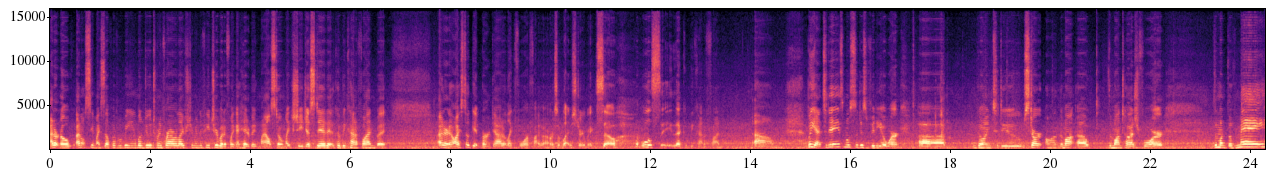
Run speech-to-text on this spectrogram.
I don't know, I don't see myself ever being able to do a 24-hour live stream in the future, but if like I hit a big milestone like she just did, it could be kind of fun, but I don't know, I still get burnt out at like four or five hours of live streaming, so we'll see. That could be kind of fun. Um, but yeah, today is mostly just video work. Um, I'm going to do start on the mon uh, the montage for the month of May,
